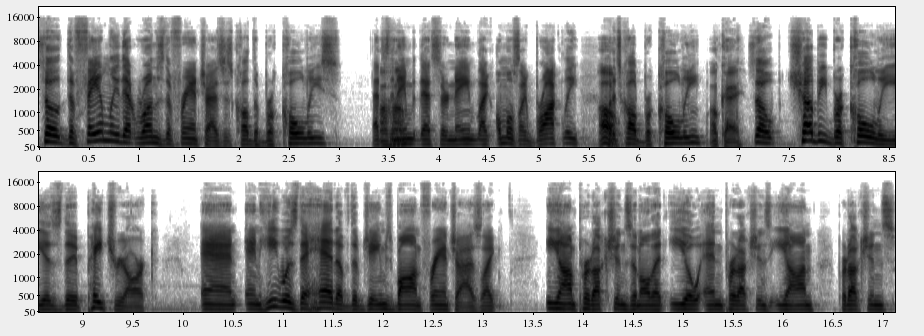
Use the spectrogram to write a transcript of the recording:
so the family that runs the franchise is called the Broccolis. That's the Uh-huh. name. That's their name, like almost like broccoli, Oh. but it's called Broccoli. Okay. So Cubby Broccoli is the patriarch, and and he was the head of the James Bond franchise, like Eon Productions and all that. EON Productions, Eon Productions.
